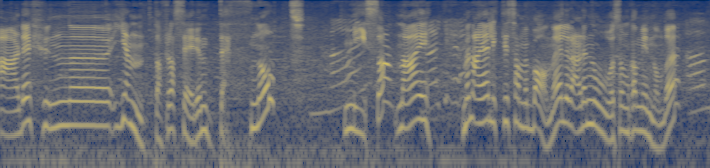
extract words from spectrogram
er det hun jenta fra serien Death Note? Nei. Misa? Nei. Men er jeg litt i samme bane, eller er det noe som kan minne om det? Um,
